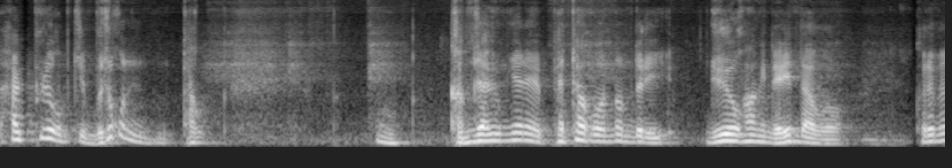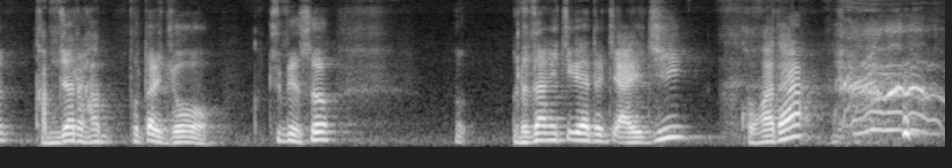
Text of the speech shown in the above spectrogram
할 필요가 없지. 무조건 다, 감자 흉년에 배 타고 온 놈들이 뉴욕항에 내린다고. 그러면 감자를 한 보따리 줘. 주면서 어, 어느 당에 찍어야 될지 알지? 공화당?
